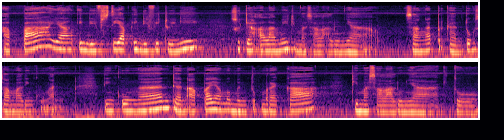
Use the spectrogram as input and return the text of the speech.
apa yang indiv setiap individu ini sudah alami di masa lalunya. Sangat bergantung sama lingkungan. Lingkungan dan apa yang membentuk mereka di masa lalunya gitu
